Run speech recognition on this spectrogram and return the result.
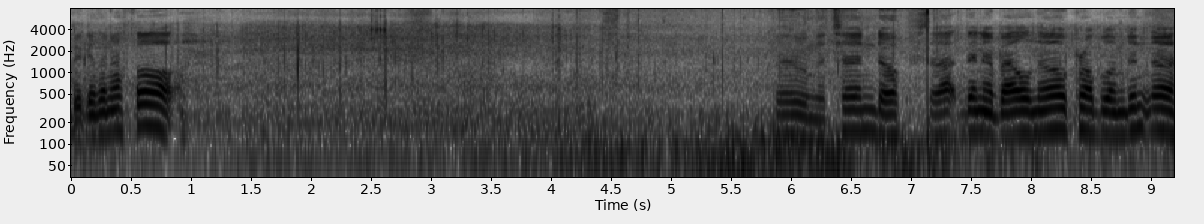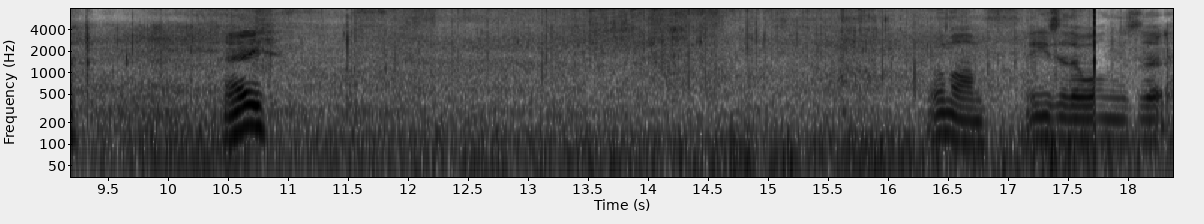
Bigger than I thought. Boom, they turned up. So that dinner bell, no problem, didn't they? Hey? Come on, these are the ones that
